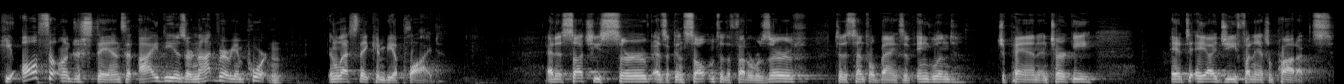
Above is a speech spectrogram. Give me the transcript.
He also understands that ideas are not very important unless they can be applied. And as such, he served as a consultant to the Federal Reserve, to the central banks of England, Japan, and Turkey, and to AIG Financial Products.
